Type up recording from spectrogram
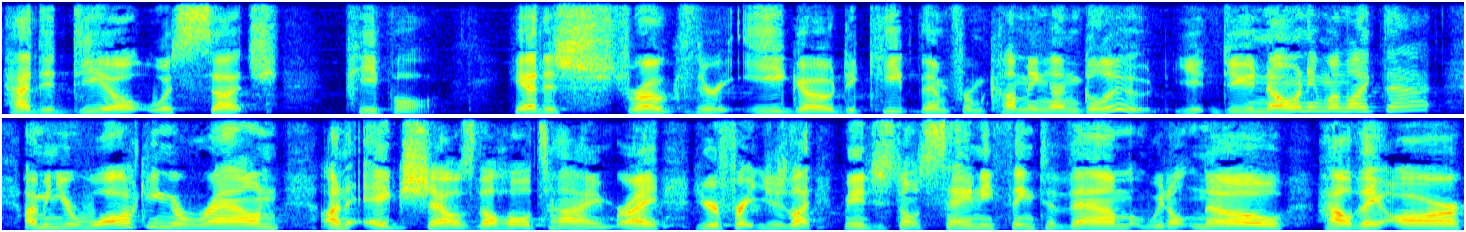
had to deal with such people. He had to stroke their ego to keep them from coming unglued. You, do you know anyone like that? I mean, you're walking around on eggshells the whole time, right? You're afraid, you're like, man, just don't say anything to them. We don't know how they are.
